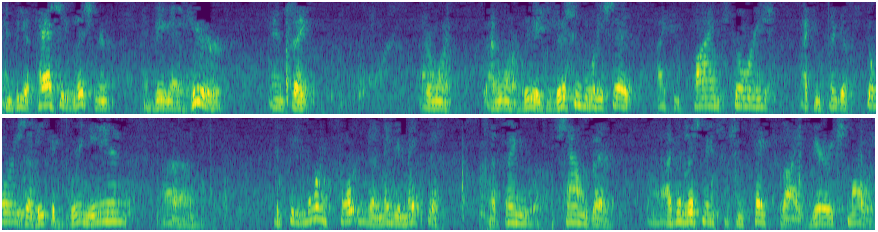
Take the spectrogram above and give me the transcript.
and be a passive listener and be a hearer and say, I don't want to, I don't want to really listen to what he said. I can find stories. I can think of stories that he could bring in. Uh, it'd be more important to maybe make the, the thing sound better. Uh, I've been listening to some tapes by Gary Smalley,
